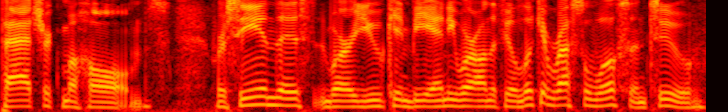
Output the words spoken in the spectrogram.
Patrick Mahomes. We're seeing this where you can be anywhere on the field. Look at Russell Wilson too.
